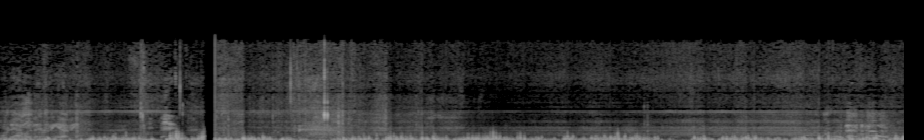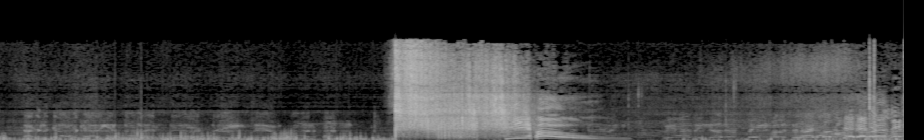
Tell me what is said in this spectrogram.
We're down with everything heavy. Back go. Timers are go. We're counting in five, four, three, two, one, launch. Yee-ho! We have another phase booster right above the Head, heads up, right here.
